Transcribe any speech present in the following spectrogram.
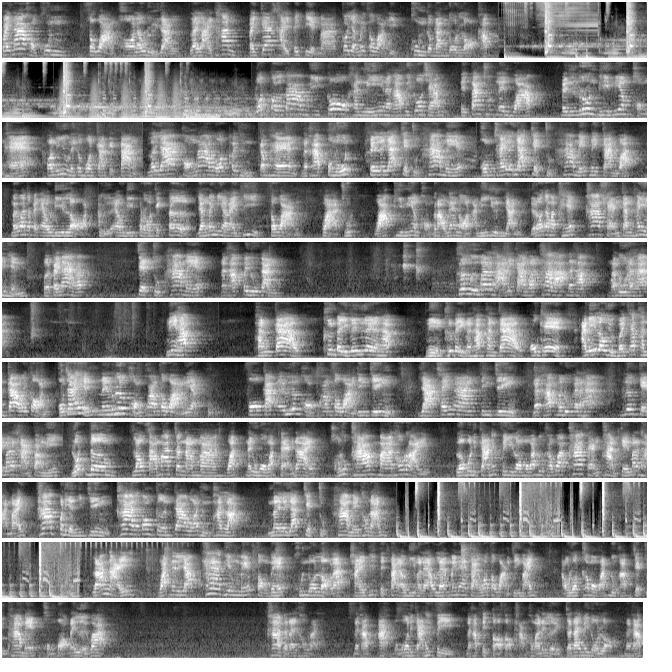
ไฟหน้าของคุณสว่างพอแล้วหรือยัง หลาย ๆ ท่านไปแก้ไขไปเปลี่ยนมา ก็ยังไม่สว่างอีก คุณกำลังโดนหลอกครับ รถ Toyota Vigo คันนี้นะครับ Vigo Champ ติดตั้งชุดเลนวาร์ปเป็นรุ่นพรีเมียมของแท้ ตอนนี้อยู่ในกระบวนการติดตั้ง ระยะของหน้ารถไปถึงกำแพงนะครับ ตรงนู้นเป็นระยะ 7.5 เมตร ผมใช้ระยะ 7.5 เมตรในการวัด ไม่ว่าจะเป็น LD หลอดหรือ LD Projector ยังไม่มีอะไรที่สว่างกว่าชุดวาร์ปพรีเมียมของเราแน่นอนอันนี้ยืนยัน เดี๋ยวเราจะมาเทสค่าแสงกันให้เห็นเห็นๆเปิดไฟหน้าครับ 7.5 เมตรนะครับ ไปดูกัน เครื่องมือมาตรฐานในการวัดค่ารักนะครับ มาดูนะฮะนี่ครับพันเก้าขึ้นไปอีกเรื่อย ๆ นะครับ นี่ขึ้นไปอีกนะครับพันเโอเค อันนี้เราหยุดไว้แค่พันเไว้ก่อน ผมจะให้เห็นในเรื่องของความสว่างเนี่ยโฟกัสในเรื่องของความสว่างจริง ๆ อยากใช้งานจริง ๆนะครับ มาดูกันนะฮะเรื่องเกณฑ์มาตรฐานฝั่งนี้รถเดิมเราสามารถจะนำมาวัดในอุโมงค์วัดแสงได้ ของลูกค้ามาเท่าไหร่ เราบริการให้ฟรีลองมาวัดดูครับว่าค่าแสงผ่านเกณฑ์มาตรฐานไหม ถ้าเปลี่ยนจริง ๆ ค่าจะต้องเกิน 900 ถึงพันลักในระยะ 7.5 เมตรเท่านั้น ร้านไหนวัดในระยะแค่เพียงเมตร 2 เมตร คุณโดนหลอกแล้ว ใครที่ติดตั้ง LD มาแล้ว และไม่แน่ใจว่าสว่างจริงไหม เอารถเข้ามาวัดดูครับ 7.5 เมตร ผมบอกได้เลยว่า ค่าจะได้เท่าไหร่นะครับ อะผมบริการให้ฟรีนะครับ ติดต่อสอบถามเข้ามาได้เลย จะได้ไม่โดนหลอกนะครับ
